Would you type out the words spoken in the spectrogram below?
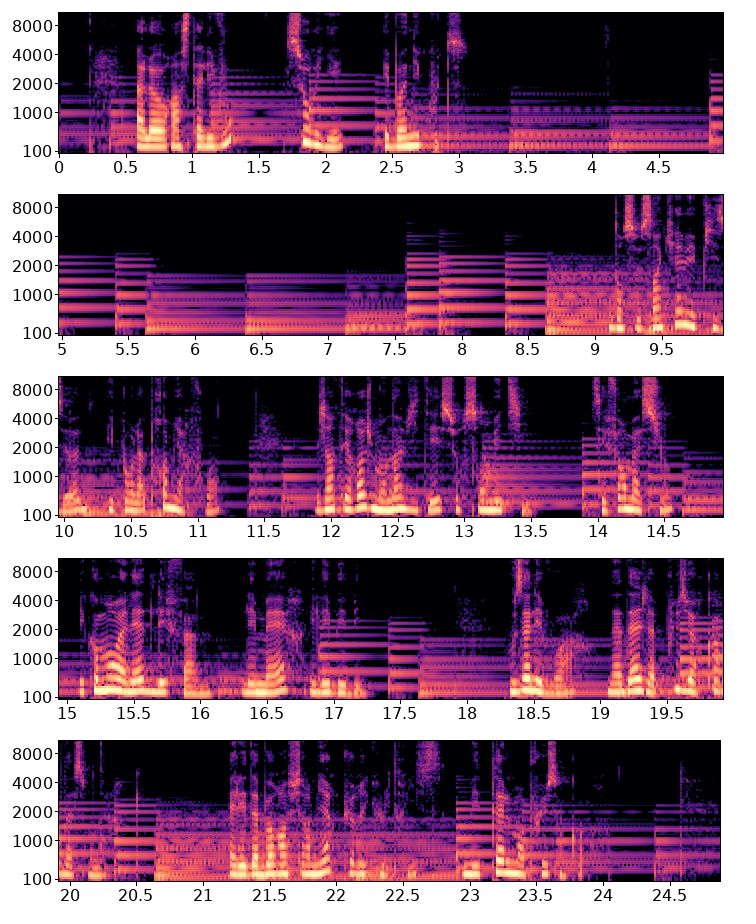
Alors installez-vous, souriez et bonne écoute. Dans ce cinquième épisode, et pour la première fois, j'interroge mon invité sur son métier, ses formations et comment elle aide les femmes, les mères et les bébés. Vous allez voir, Nadège a plusieurs cordes à son arc. Elle est d'abord infirmière puricultrice, mais tellement plus encore.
